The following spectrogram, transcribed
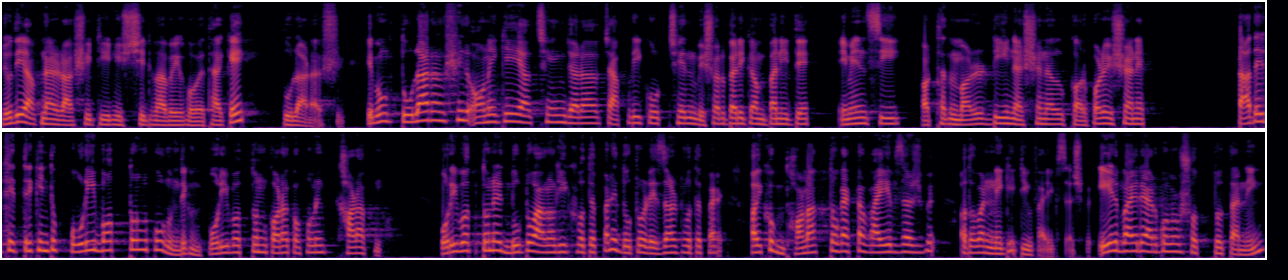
যদি আপনার রাশিটি নিশ্চিতভাবে হয়ে থাকে। তুলা রাশি এবং তুলা রাশির অনেকেই আছেন যারা চাকরি করছেন বেসরকারি কোম্পানিতে এমএনসি অর্থাৎ মাল্টি ন্যাশনাল কর্পোরেশনে তাদের ক্ষেত্রে কিন্তু পরিবর্তন করুন। দেখুন, পরিবর্তন করা কখনোই খারাপ না পরিবর্তনের দুটো আঙ্গিক হতে পারে, দুটো রেজাল্ট হতে পারে। হয় খুব ধনাত্মক একটা ভাইবস আসবে অথবা নেগেটিভ ভাইবস আসবে। এর বাইরে আর কোনো সত্যতা নেই।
